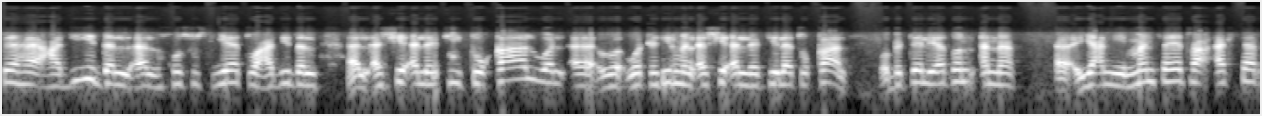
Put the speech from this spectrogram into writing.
فيها عديد الخصوصيات وعديد الأشياء التي تقال والكثير من الأشياء التي لا تقال. وبالتالي أظن أن يعني من سيدفع أكثر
